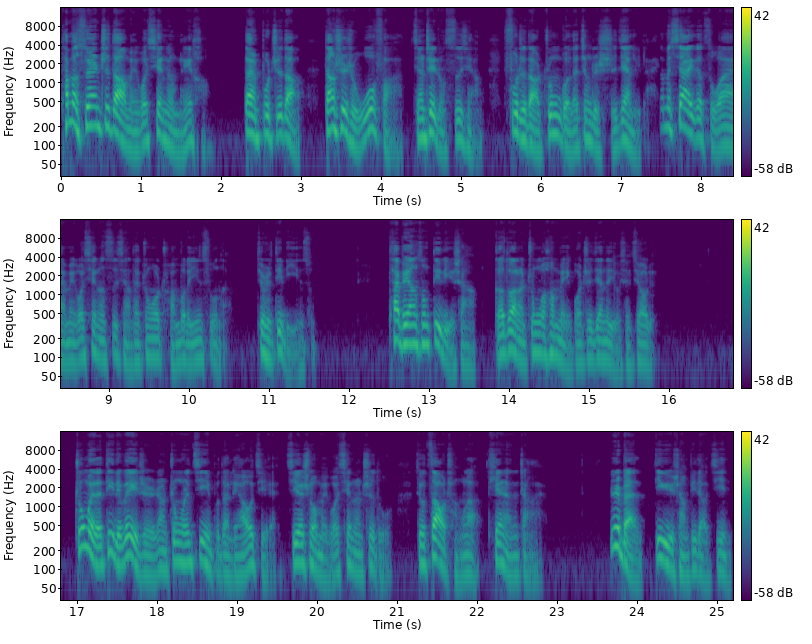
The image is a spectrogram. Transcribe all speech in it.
他们虽然知道美国宪政美好，但是不知道。当时是无法将这种思想复制到中国的政治实践里来。那么，下一个阻碍美国宪政思想在中国传播的因素呢？就是地理因素。太平洋从地理上隔断了中国和美国之间的有效交流。中美的地理位置让中国人进一步的了解、接受美国宪政制度，就造成了天然的障碍。日本地域上比较近，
